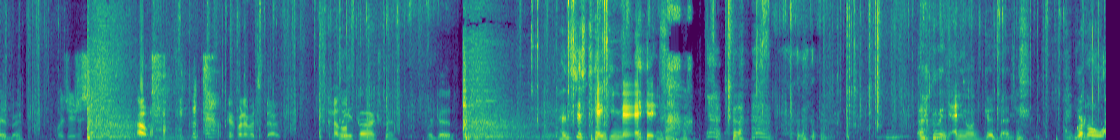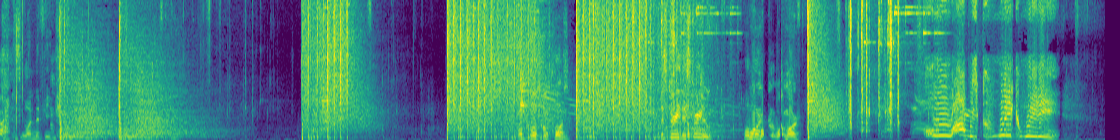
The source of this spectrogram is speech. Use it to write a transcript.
good, bro. What did you just say? Oh. We've run a bunch of dogs. Another Three one? dogs, bro. We're good. Ben's just tanking nades. I don't think anyone's good, Ben. You're the last one to be good. One close, one close. There's three, there's three. One, One more. more. One more. Was quick with it!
